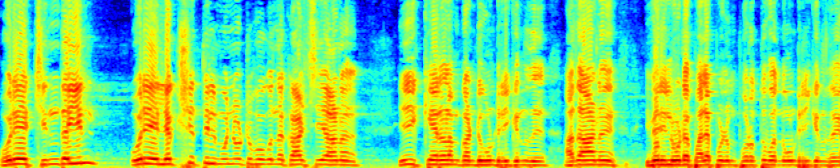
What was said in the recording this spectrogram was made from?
ഒരേ ചിന്തയിൽ ഒരേ ലക്ഷ്യത്തിൽ മുന്നോട്ട് പോകുന്ന കാഴ്ചയാണ് ഈ കേരളം കണ്ടുകൊണ്ടിരിക്കുന്നത്. അതാണ് ഇവരിലൂടെ പലപ്പോഴും പുറത്തു വന്നുകൊണ്ടിരിക്കുന്നത്.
